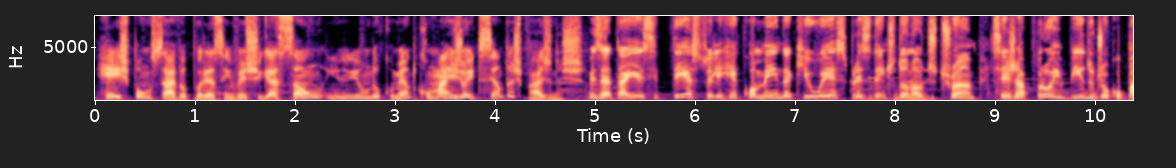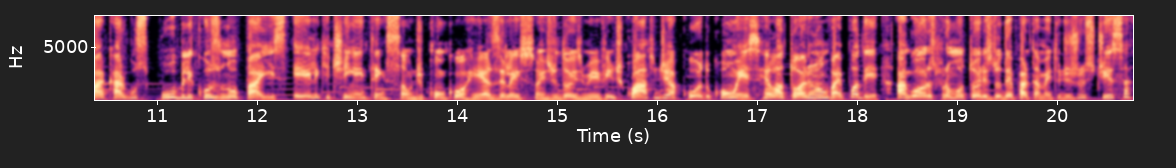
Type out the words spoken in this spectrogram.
responsável por essa investigação em um documento com mais de 800 páginas. Pois é, tá. E esse texto ele recomenda que o ex-presidente Donald Trump seja proibido de ocupar cargos públicos públicos no país. Ele que tinha a intenção de concorrer às eleições de 2024, de acordo com esse relatório, não vai poder. Agora, os promotores do Departamento de Justiça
